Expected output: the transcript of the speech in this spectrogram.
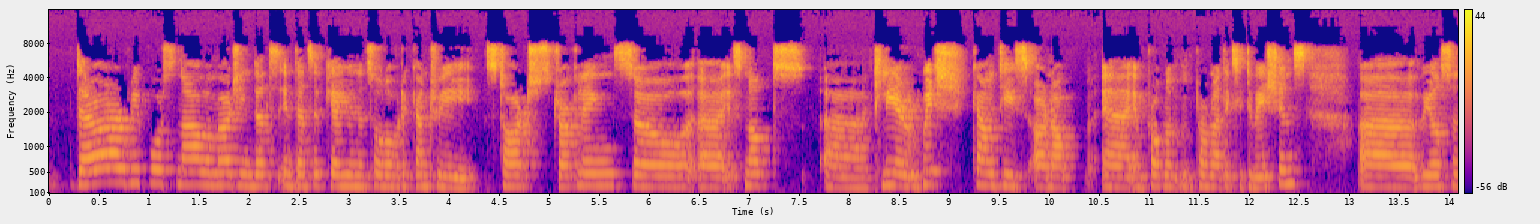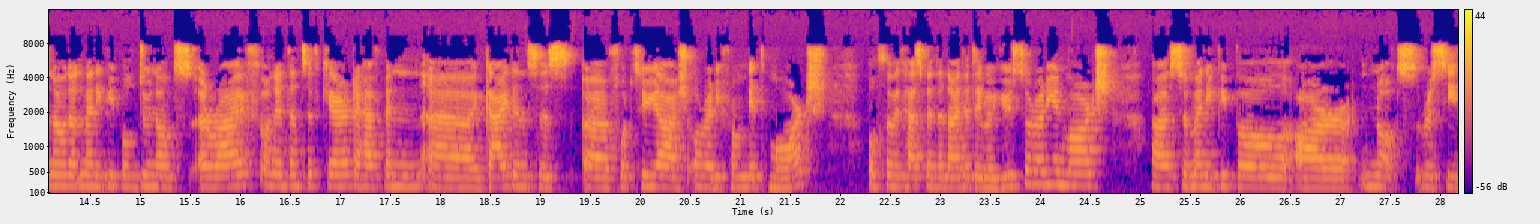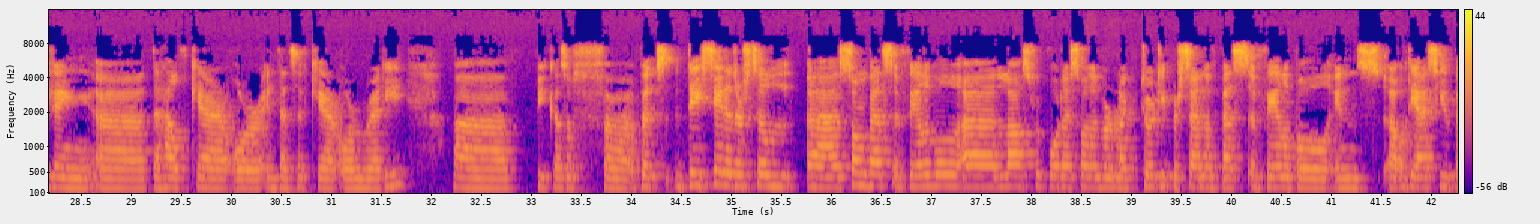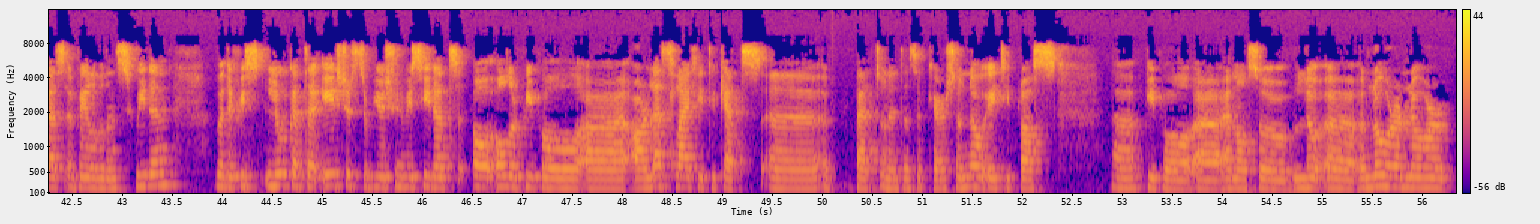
There are reports now emerging that intensive care units all over the country start struggling. So uh, it's not uh, clear which counties are now uh, in problem, problematic situations. Uh, we also know that many people do not arrive on intensive care. There have been uh, guidances uh, for triage already from mid March, although it has been denied that they were used already in March. Uh, so many people are not receiving uh, the health care or intensive care already uh, because of. Uh, but they say that there's still uh, some beds available. last report I saw there were like 30% of beds available in of the ICU beds available in Sweden. But if we look at the age distribution, we see that older people are less likely to get a bed on intensive care. So no 80 plus uh, people uh, and also lo- uh, a lower and lower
